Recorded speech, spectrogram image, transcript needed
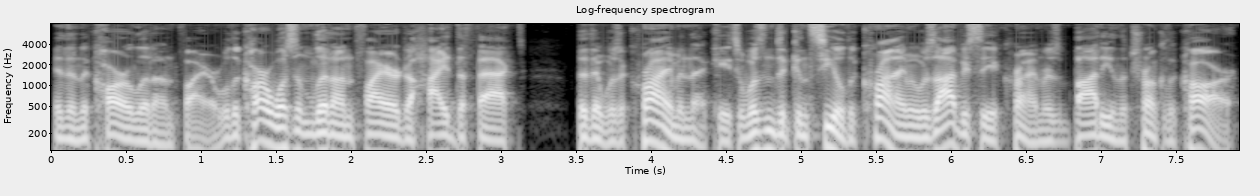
and then the car lit on fire. Well, the car wasn't lit on fire to hide the fact that there was a crime in that case. It wasn't to conceal the crime. It was obviously a crime. There's a body in the trunk of the car.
